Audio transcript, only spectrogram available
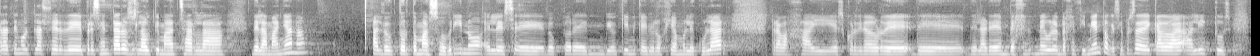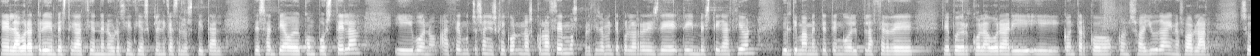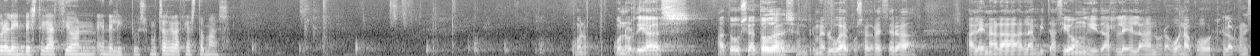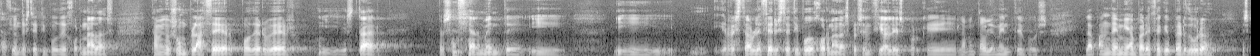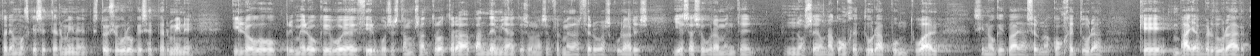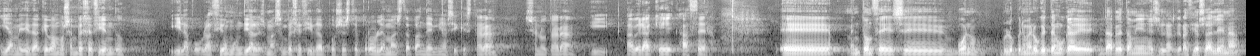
Ahora tengo el placer de presentaros, es la última charla de la mañana, al doctor Tomás Sobrino. Él es eh, doctor en bioquímica y biología molecular trabaja y es coordinador del área de neuroenvejecimiento, que siempre se ha dedicado al ictus en el Laboratorio de Investigación de Neurociencias Clínicas del Hospital de Santiago de Compostela. Y bueno, hace muchos años que nos conocemos precisamente por las redes de, investigación y últimamente tengo el placer de, poder colaborar y, contar con, con su ayuda y nos va a hablar sobre la investigación en el ictus. Muchas gracias, Tomás. Bueno, Buenos días a todos y a todas. En primer lugar, pues agradecer a, Elena la, invitación y darle la enhorabuena por la organización de este tipo de jornadas. También es un placer poder ver y estar presencialmente y, restablecer este tipo de jornadas presenciales porque lamentablemente pues, la pandemia parece que perdura. Esperemos que se termine, estoy seguro que se termine y luego, primero que voy a decir, pues estamos ante otra pandemia, que son las enfermedades cerebrovasculares, y esa seguramente no sea una conjetura puntual, sino que vaya a ser una conjetura que vaya a perdurar y a medida que vamos envejeciendo y la población mundial es más envejecida, pues este problema, esta pandemia sí que estará, se notará y habrá que hacer. Eh, entonces, eh, bueno, lo primero que tengo que darle también es las gracias a Elena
